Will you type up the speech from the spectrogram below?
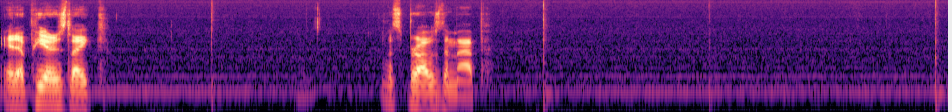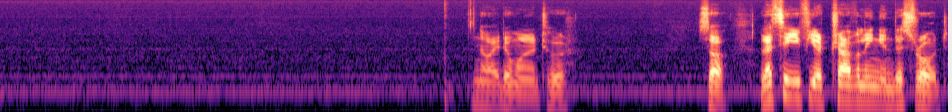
it appears like, let's browse the map. No, I don't want a tour. So let's say if you're traveling in this road.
